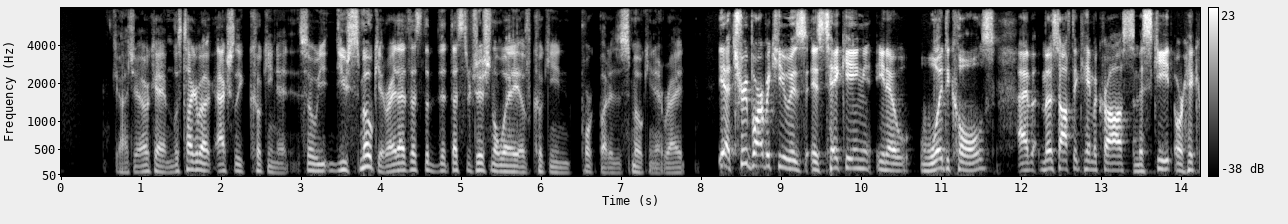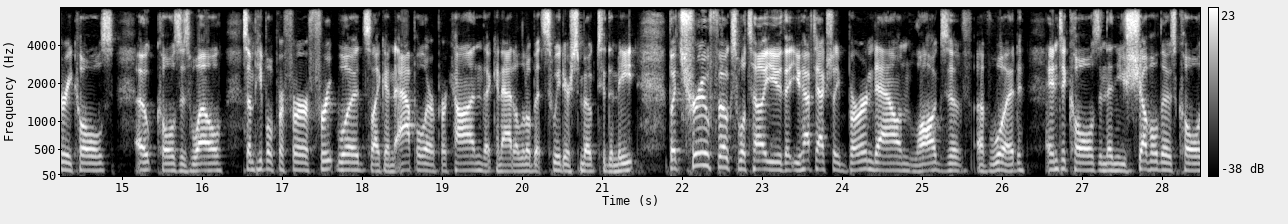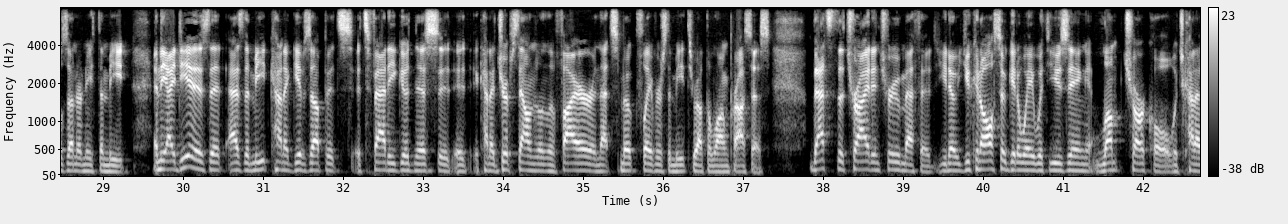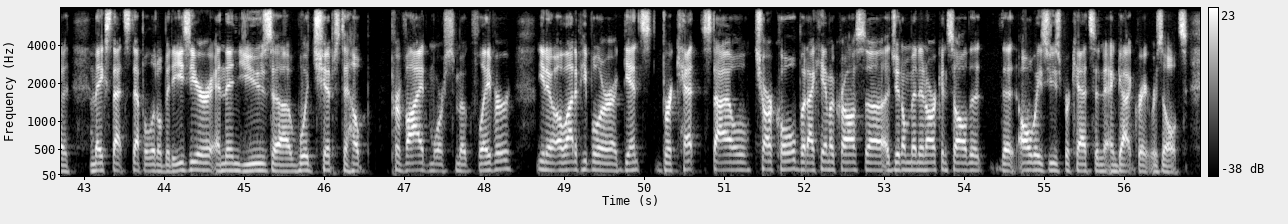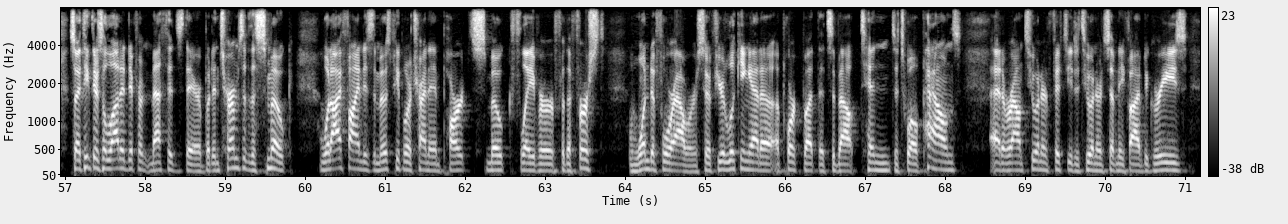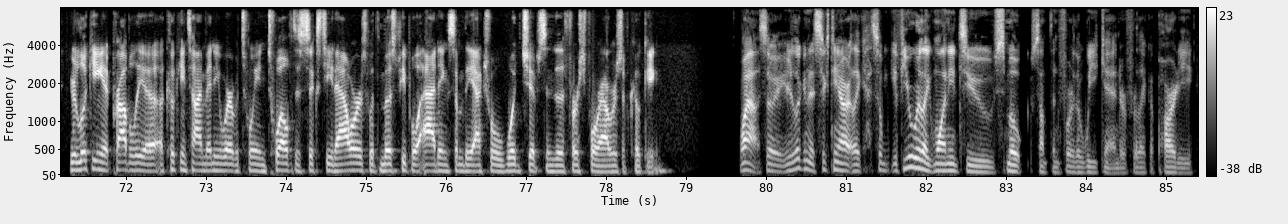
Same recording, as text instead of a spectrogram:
Gotcha. Okay, let's talk about actually cooking it. So you, you smoke it, right? That's that's the that's the traditional way of cooking pork butt is smoking it, right? Yeah, true barbecue is is taking you know wood coals. I most often came across mesquite or hickory coals, oak coals as well. Some people prefer fruit woods like an apple or a pecan that can add a little bit sweeter smoke to the meat. But true folks will tell you that you have to actually burn down logs of, of wood into coals and then you shovel those coals underneath the meat. And the idea is that as the meat kind of gives up its its fatty goodness, it, it, it kind of drips down on the fire and that smoke flavors the meat throughout the long process. That's that's the tried and true method. You know, you can also get away with using lump charcoal, which kind of makes that step a little bit easier, and then use uh, wood chips to help provide more smoke flavor. You know, a lot of people are against briquette style charcoal, but I came across uh, a gentleman in Arkansas that that always used briquettes and, and got great results. So I think there's a lot of different methods there. But in terms of the smoke, what I find is that most people are trying to impart smoke flavor for the first one to four hours. So if you're looking at a, a, pork butt that's about 10 to 12 pounds at around 250 to 275 degrees, you're looking at probably a, a, cooking time anywhere between 12 to 16 hours, with most people adding some of the actual wood chips into the first four hours of cooking. Wow. So you're looking at 16 hours. Like, so if you were like wanting to smoke something for the weekend or for like a party,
